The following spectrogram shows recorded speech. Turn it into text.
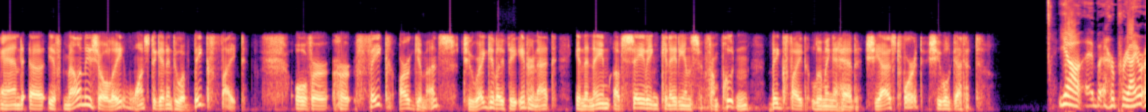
And uh, if Melanie Joly wants to get into a big fight over her fake arguments to regulate the internet in the name of saving Canadians from Putin, big fight looming ahead. She asked for it, she will get it. Yeah, eh, but her prior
